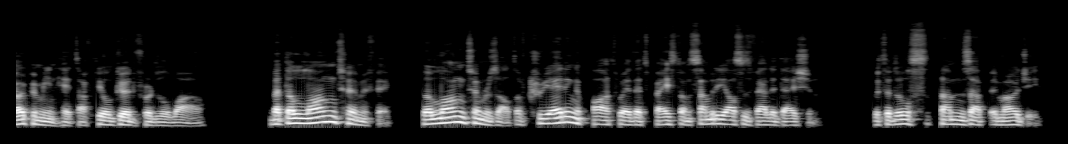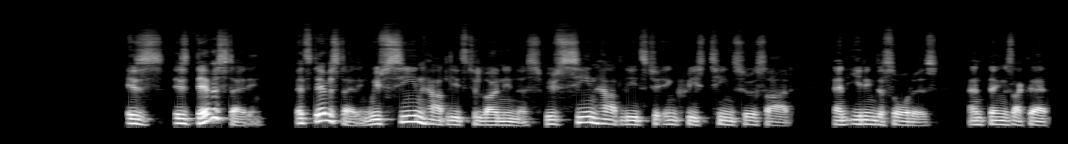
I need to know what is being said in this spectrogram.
dopamine hit. I feel good for a little while. But the long term effect, the long term result of creating a pathway that's based on somebody else's validation with a little thumbs up emoji is, is devastating. It's devastating. We've seen how it leads to loneliness. We've seen how it leads to increased teen suicide and eating disorders and things like that.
